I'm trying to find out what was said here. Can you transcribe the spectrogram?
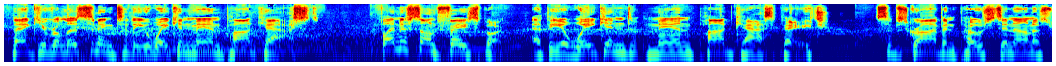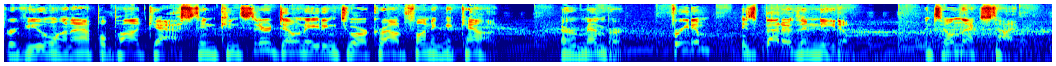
Thank you for listening to the Awakened Man podcast. Find us on Facebook at the Awakened Man podcast page. Subscribe and post an honest review on Apple Podcast and consider donating to our crowdfunding account. And remember, freedom is better than needle. Until next time.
